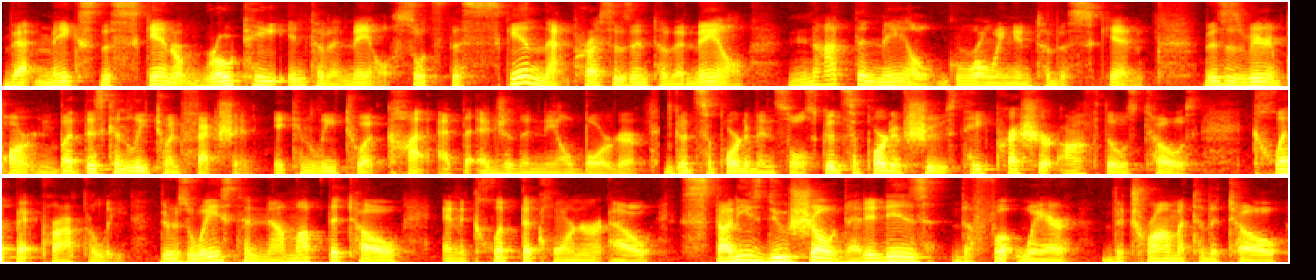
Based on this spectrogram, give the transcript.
that makes the skin rotate into the nail. So it's the skin that presses into the nail, not the nail growing into the skin. This is very important, but this can lead to infection. It can lead to a cut at the edge of the nail border. Good supportive insoles, good supportive shoes. Take pressure off those toes clip it properly. There's ways to numb up the toe and clip the corner out. Studies do show that it is the footwear, the trauma to the toe,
